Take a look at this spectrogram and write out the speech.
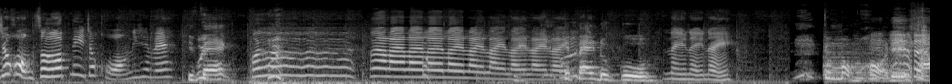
เจ้าของเซิร์ฟนี่เจ้าของนี่ใช่ไหมพี่แป้งเฮ้ยเฮ้ยเฮ้ยอะไรอะไรอะไรอะไรอะไรอะไรอะไรพี่แป้งดูกูไหนไหนไหน กระหม่อมขอเดชะ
